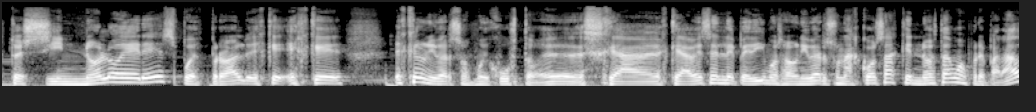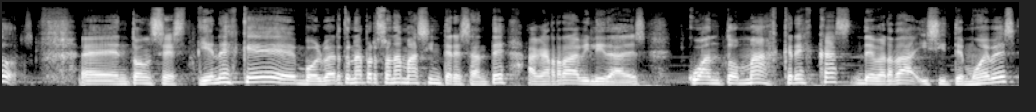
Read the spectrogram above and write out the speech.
Entonces, si no lo eres, pues probable, es que, es que, es que el universo es muy justo. ¿eh? Es, que a, veces le pedimos al universo unas cosas que no estamos preparados. Eh, entonces, tienes que volverte una persona más interesante, agarrar habilidades. Cuanto más crezcas, de verdad, y si te mueves,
